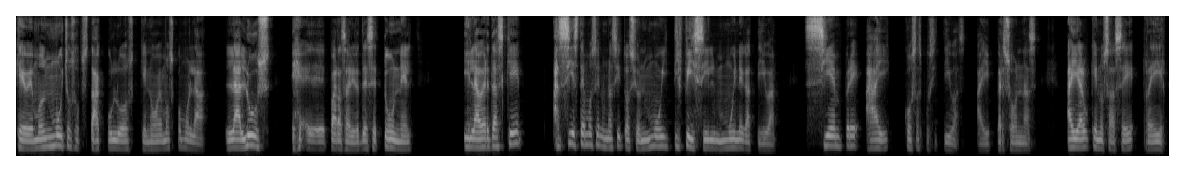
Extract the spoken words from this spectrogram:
que vemos muchos obstáculos, que no vemos como la, la luz eh, para salir de ese túnel. Y la verdad es que así estemos en una situación muy difícil, muy negativa, siempre hay cosas positivas, hay personas, hay algo que nos hace reír.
